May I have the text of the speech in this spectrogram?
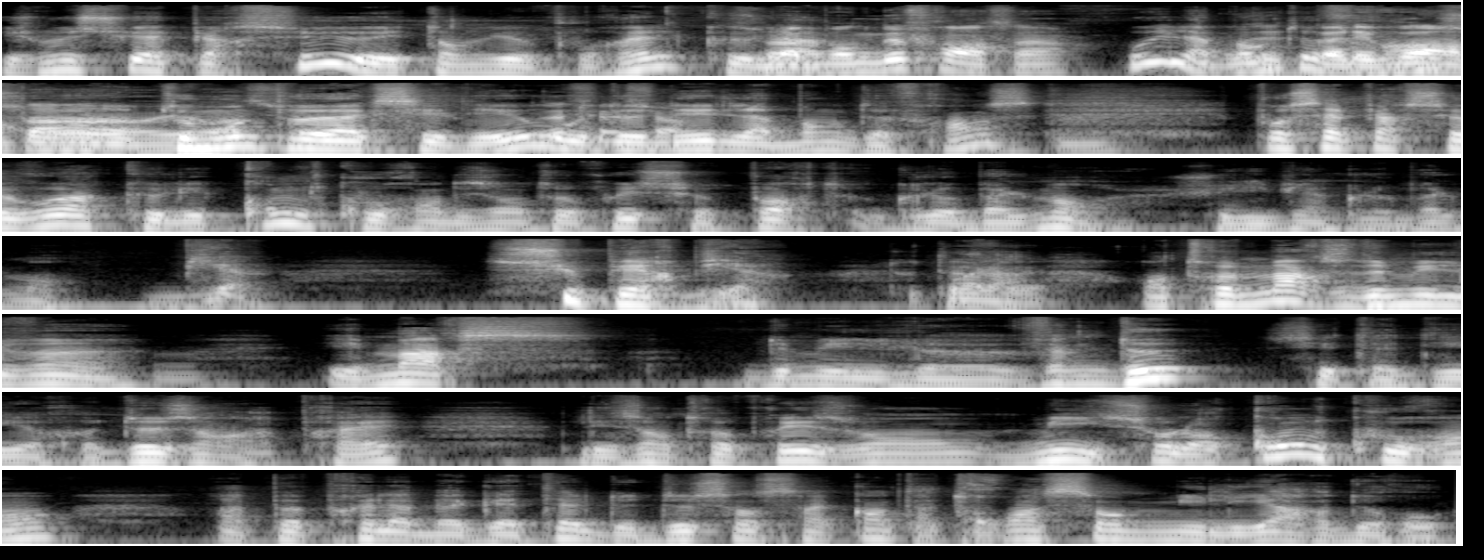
et je me suis aperçu, et tant mieux pour elle, que la... Banque de France. Hein. Oui, la Banque de France. Euh, tout le monde peut accéder aux données de la Banque de France mm. pour s'apercevoir que les comptes courants des entreprises se portent globalement, je dis bien globalement, bien, super bien. Tout à voilà. Entre mars 2020 mm. et mars 2022, c'est-à-dire deux ans après, les entreprises ont mis sur leur compte courant à peu près la bagatelle de 250 à 300 milliards d'euros.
